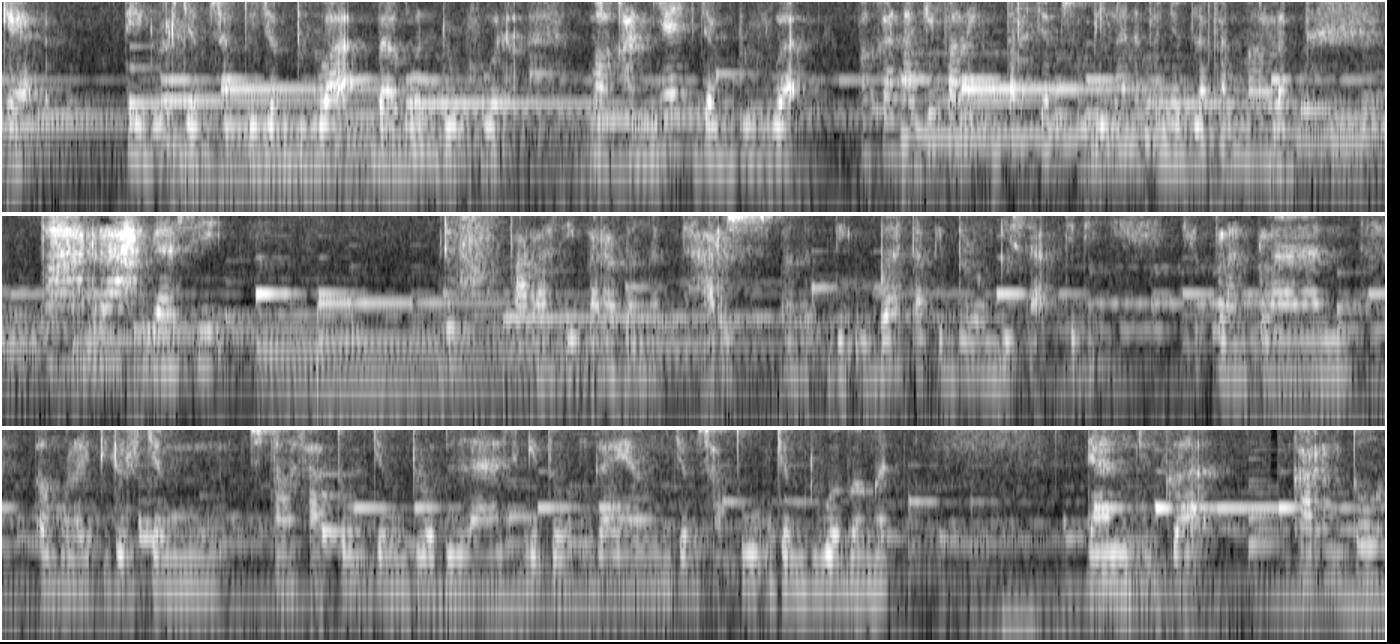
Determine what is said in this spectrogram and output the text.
Kayak tidur jam 1 jam 2 bangun duhur. Makannya jam 2 makan lagi paling ntar jam 9 atau jam 8 malam. Parah gak sih? Duh parah sih parah banget. Harus banget diubah tapi belum bisa. Jadi kayak pelan-pelan uh, mulai tidur jam setengah satu jam 12 gitu. Nggak yang jam satu jam 2 banget. Dan juga sekarang tuh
